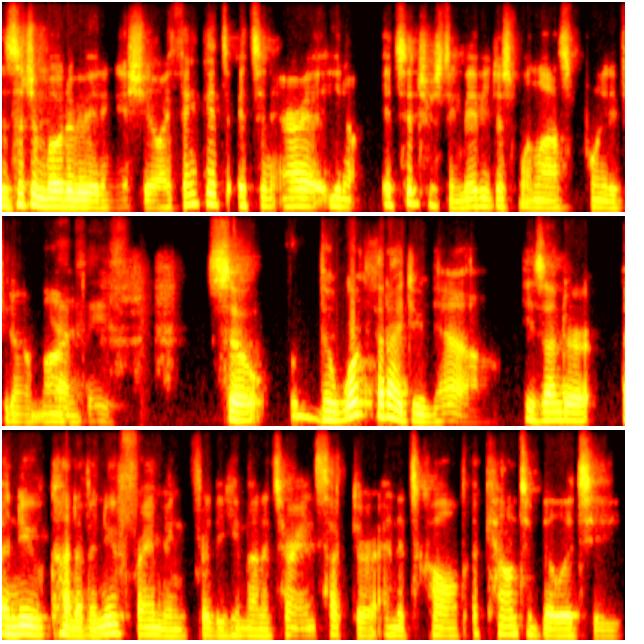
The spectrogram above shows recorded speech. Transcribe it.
it's such a motivating issue. I think it's it's an area. You know, it's interesting. Maybe just one last point, if you don't Yeah, mind. please. So the work that I do now is under a new kind of a new framing for the humanitarian sector, and it's called accountability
